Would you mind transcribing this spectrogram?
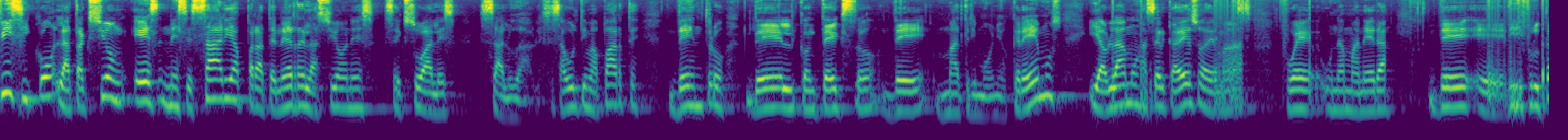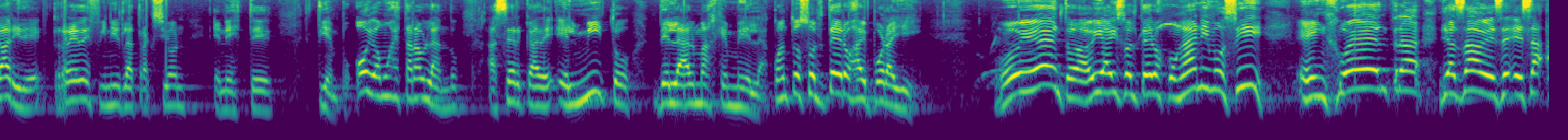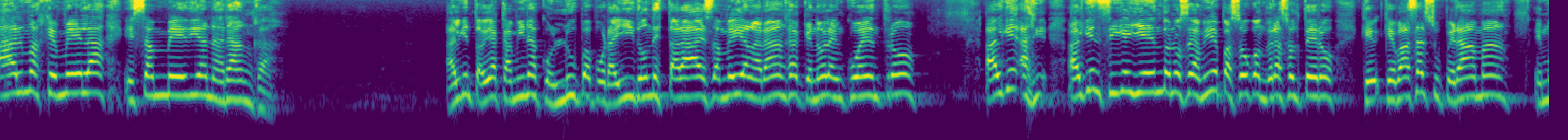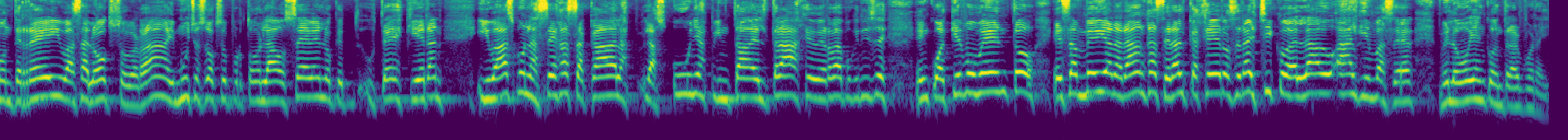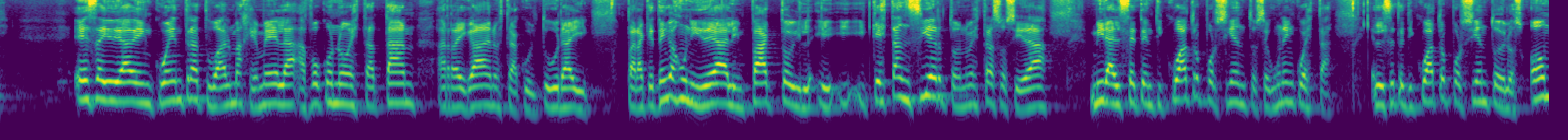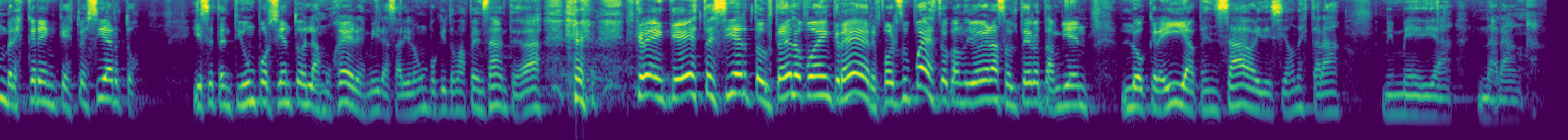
físico, la atracción es necesaria para tener relaciones sexuales saludables. Esa última parte dentro del contexto de matrimonio. Creemos y hablamos acerca de eso. Además, fue una manera de eh, disfrutar y de redefinir la atracción en este tiempo. Hoy vamos a estar hablando acerca del el mito del alma gemela. ¿Cuántos solteros hay por allí? Muy bien, todavía hay solteros con ánimo, sí. Encuentra, ya sabes, esa alma gemela, esa media naranja. Alguien todavía camina con lupa por ahí. ¿Dónde estará esa media naranja que no la encuentro? ¿Alguien, alguien, sigue yendo, no sé, a mí me pasó cuando era soltero, que, vas al Superama en Monterrey, vas al Oxxo, ¿verdad? Hay muchos Oxxo por todos lados, se ven lo que ustedes quieran, y vas con las cejas sacadas, las, las uñas pintadas, el traje, ¿verdad? Porque dice, en cualquier momento esa media naranja será el cajero, será el chico de al lado, alguien va a ser, me lo voy a encontrar por ahí. Esa idea de encuentra tu alma gemela, ¿a poco no está tan arraigada en nuestra cultura? Y para que tengas una idea del impacto y, y que es tan cierto en nuestra sociedad, mira, el 74%, según una encuesta, el 74% de los hombres creen que esto es cierto y el 71% de las mujeres, mira, salieron un poquito más pensantes, ¿verdad? Creen que esto es cierto, ustedes lo pueden creer. Por supuesto, cuando yo era soltero también lo creía, pensaba y decía, ¿dónde estará mi media naranja?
